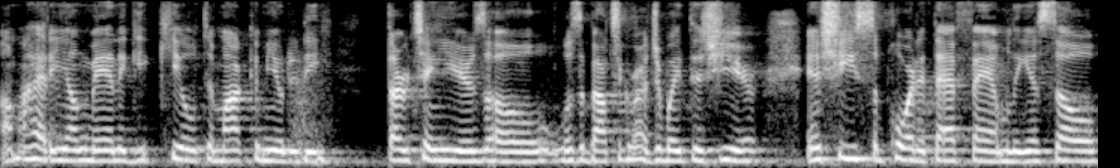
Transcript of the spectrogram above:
Um, I had a young man that get killed in my community 13 years old, was about to graduate this year, and she supported that family. And so,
